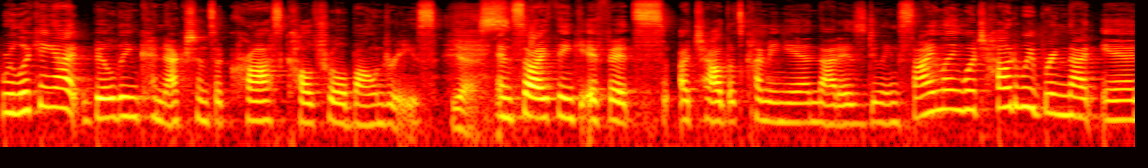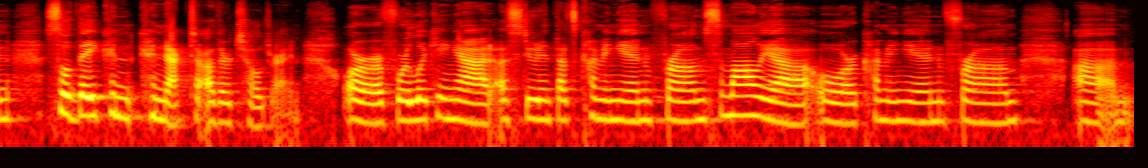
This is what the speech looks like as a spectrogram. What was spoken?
we're looking at building connections across cultural boundaries. Yes. And so I think if it's a child that's coming in that is doing sign language, how do we bring that in so they can connect to other children? Or if we're looking at a student that's coming in from Somalia or coming in from um,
